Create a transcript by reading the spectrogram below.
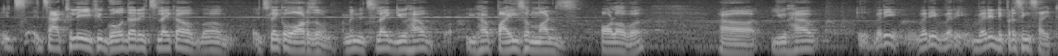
it's it's actually if you go there, it's like a uh, it's like a war zone. I mean, it's like you have you have piles of muds all over. Uh, you have very very very very depressing sight.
